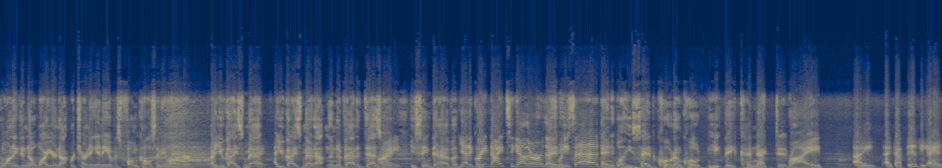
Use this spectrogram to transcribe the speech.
wanting to know why you're not returning any of his phone calls any longer. Uh, you guys met. You guys met out in the Nevada desert. Right. You seem to have a. You had a great night together. That's what he, said. And well, he said, "quote unquote," he they connected. Right. I I got busy. I had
